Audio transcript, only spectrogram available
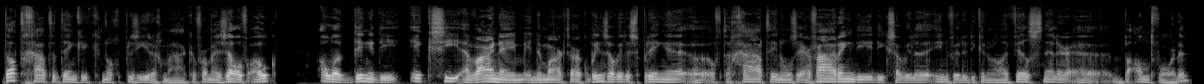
Dat gaat het denk ik nog plezierig maken. Voor mijzelf ook. Alle dingen die ik zie en waarneem in de markt waar ik op in zou willen springen, of de gaten in onze ervaring die, die ik zou willen invullen, die kunnen we veel sneller beantwoorden.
